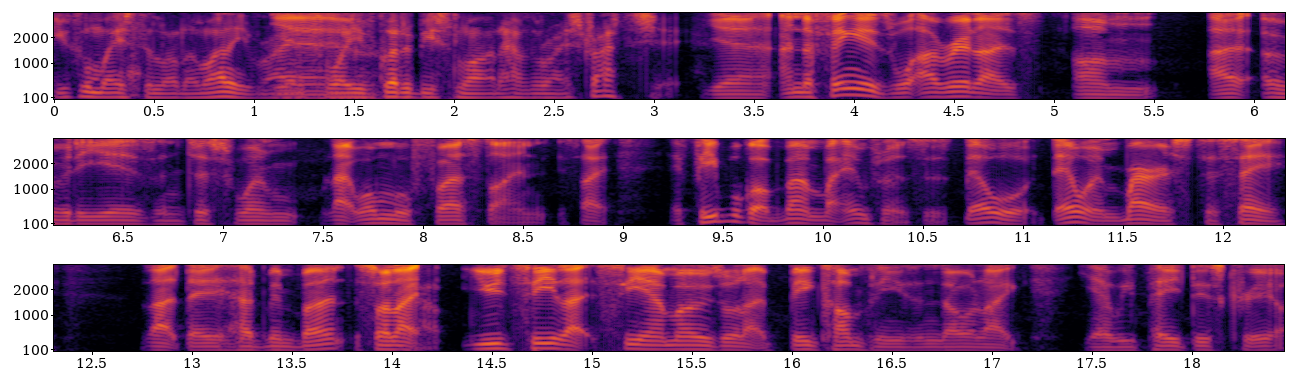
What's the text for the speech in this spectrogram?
you can waste a lot of money right that's why you've got to be smart and have the right strategy Yeah, and the thing is, what I realized um I, over the years, and just when like when we were first starting, it's like if people got burnt by influencers, they were they were embarrassed to say like they had been burnt. So like Yeah. you'd see like CMOs or like big companies, and they were like, "Yeah, we paid this creator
